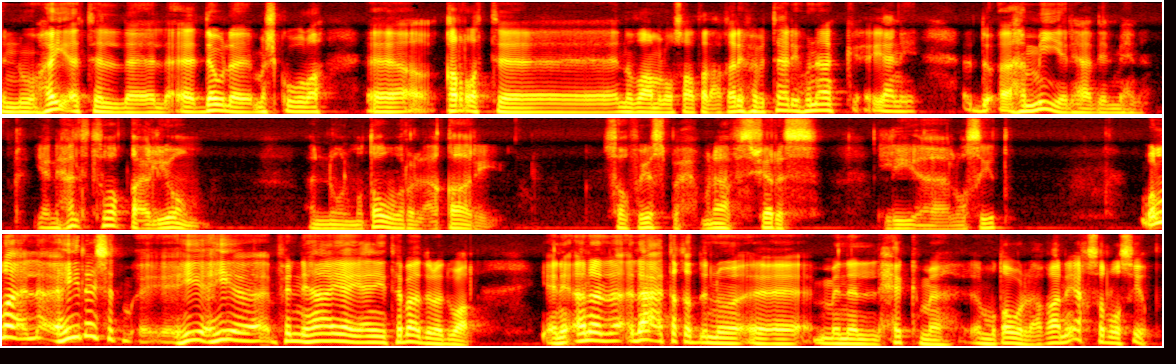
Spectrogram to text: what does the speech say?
إنه هيئة ال- الدولة مشكورة آه، قرت آه، نظام الوساطة العقاريه فبالتالي هناك يعني أهمية لهذه المهنة. يعني هل تتوقع اليوم إنه المطور العقاري سوف يصبح منافس شرس للوسيط؟ والله لا هي ليست هي هي في النهاية يعني تبادل أدوار يعني أنا لا أعتقد إنه آه، من الحكمة المطور العقاري يخسر الوسيط.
